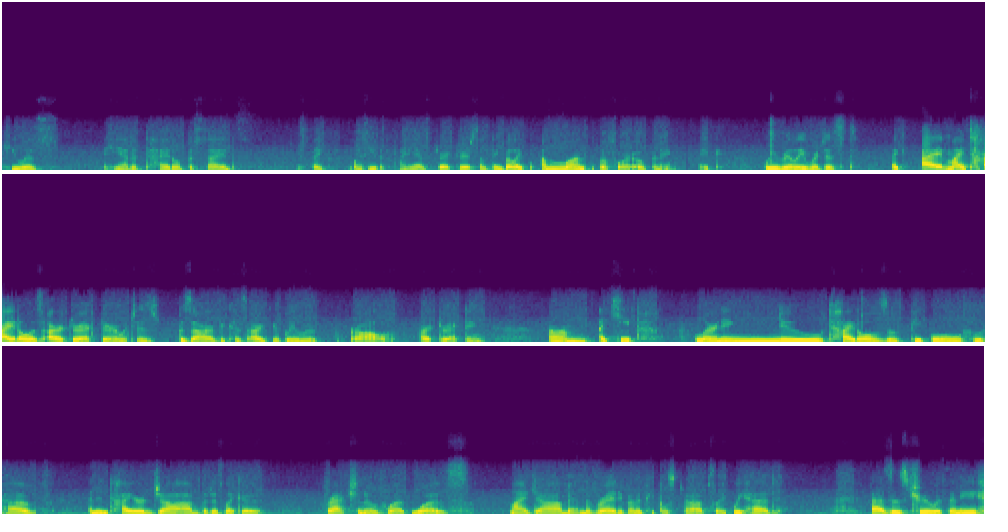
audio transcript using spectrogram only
he was. He had a title besides just like was he the finance director or something? But like a month before opening, like we really were just like I. My title is art director, which is bizarre because arguably we are all art directing um, I keep learning new titles of people who have an entire job that is like a fraction of what was my job and a variety of other people's jobs. Like we had, as is true with any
